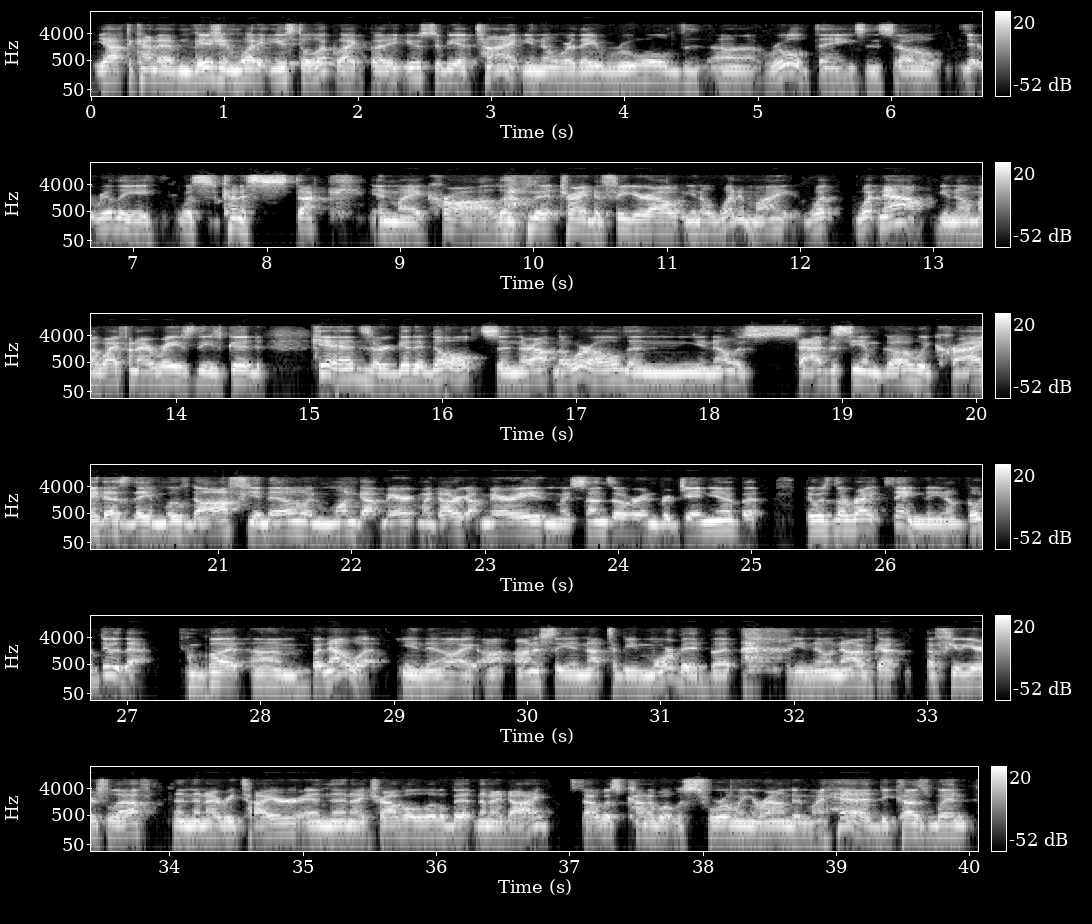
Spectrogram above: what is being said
you have to kind of envision what it used to look like but it used to be a time you know where they ruled uh, ruled things. And so it really was kind of stuck in my craw a little bit trying to figure out you know what am i what what now? You know my wife and i raised these good kids or good adults and they're out in the world and you know it's sad to see them go. We cried as they moved off you know and one got married my daughter got married and my son's over in virginia but it was the right thing you know go do that but um but now what? You know i honestly and not to be morbid but you know now i've got a few years left and then i retire and then i travel a little bit and then i die. That was kind of what was swirling around in my head because when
